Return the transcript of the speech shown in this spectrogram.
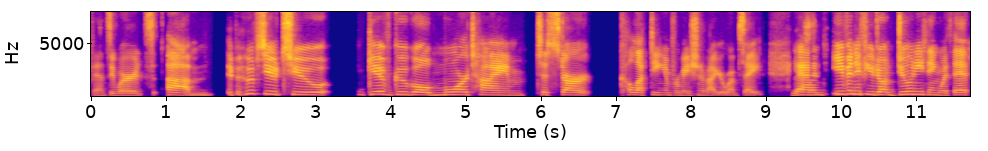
fancy words. Um, it behooves you to give Google more time to start collecting information about your website. Yes. And even if you don't do anything with it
